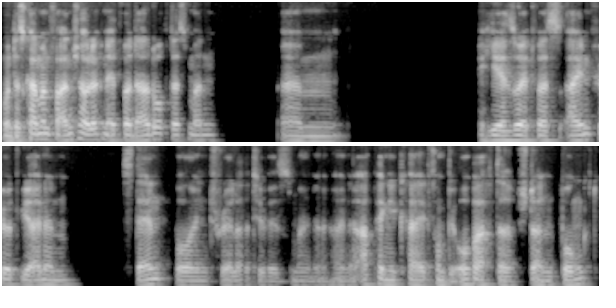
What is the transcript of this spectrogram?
Und das kann man veranschaulichen etwa dadurch, dass man ähm, hier so etwas einführt wie einen Standpoint Relativism, eine, eine Abhängigkeit vom Beobachterstandpunkt.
